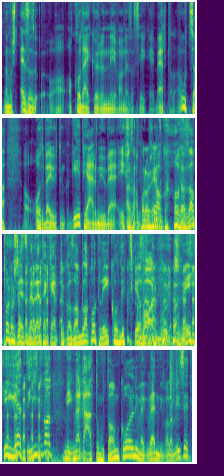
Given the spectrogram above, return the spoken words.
Na most ez az, a, a Kodály körönnél van ez a Székely Bertalan utca, ott beültünk a gépjárműbe, és Az Aporozsecbe? Az aporozsecbe letekertük az ablakot, légkondicionálás, és véget, így van, még megálltunk tankolni, meg venni valami ízét,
